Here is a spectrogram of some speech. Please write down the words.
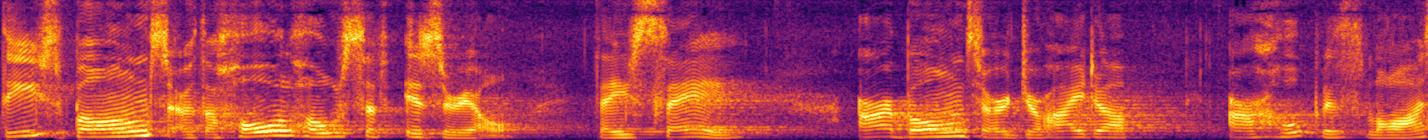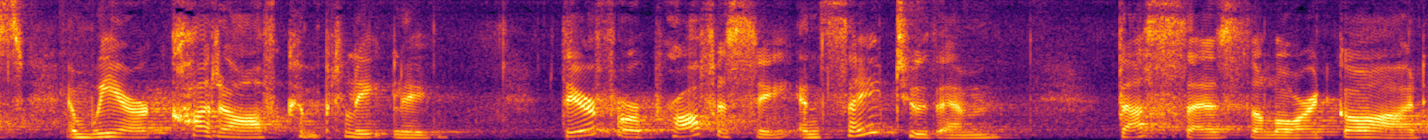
these bones are the whole host of Israel. They say, Our bones are dried up, our hope is lost, and we are cut off completely. Therefore prophesy and say to them, Thus says the Lord God,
